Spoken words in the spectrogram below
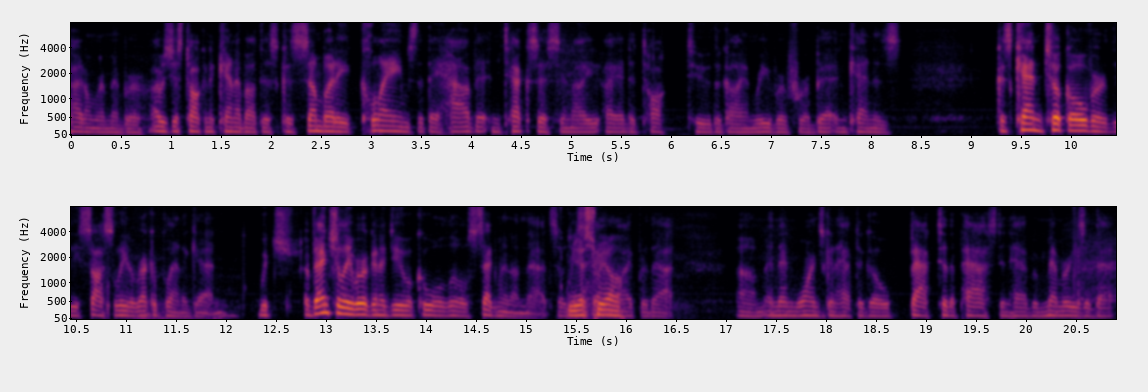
I don't remember. I was just talking to Ken about this because somebody claims that they have it in Texas, and I I had to talk to the guy in Reverb for a bit, and Ken is because Ken took over the Sausalito record plant again, which eventually we're going to do a cool little segment on that. So just Yes, stand by for that. Um, and then Warren's going to have to go back to the past and have memories of that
